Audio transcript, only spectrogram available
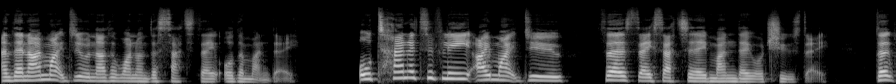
And then I might do another one on the Saturday or the Monday. Alternatively, I might do Thursday, Saturday, Monday, or Tuesday. The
